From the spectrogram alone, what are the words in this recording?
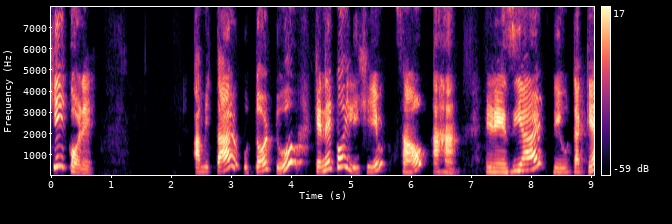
কি কৰে? আমি তাৰ উত্তৰটো কেনেকৈ লিখিম? চাওঁ। আহা। ৰেজিয়াৰ দেউতাকে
